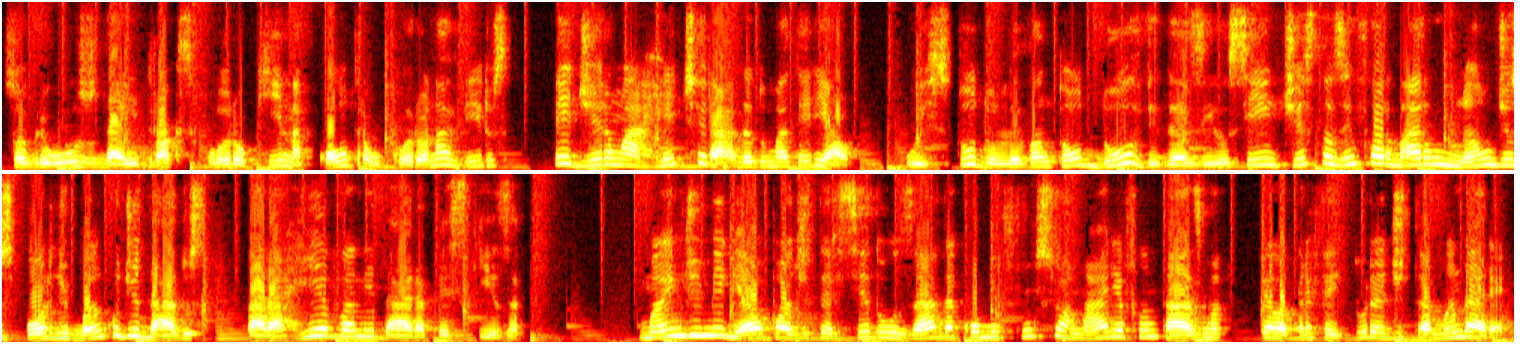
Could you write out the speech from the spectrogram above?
sobre o uso da hidroxicloroquina contra o coronavírus pediram a retirada do material. O estudo levantou dúvidas e os cientistas informaram não dispor de banco de dados para revalidar a pesquisa. Mãe de Miguel pode ter sido usada como funcionária fantasma pela Prefeitura de Tamandaré.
